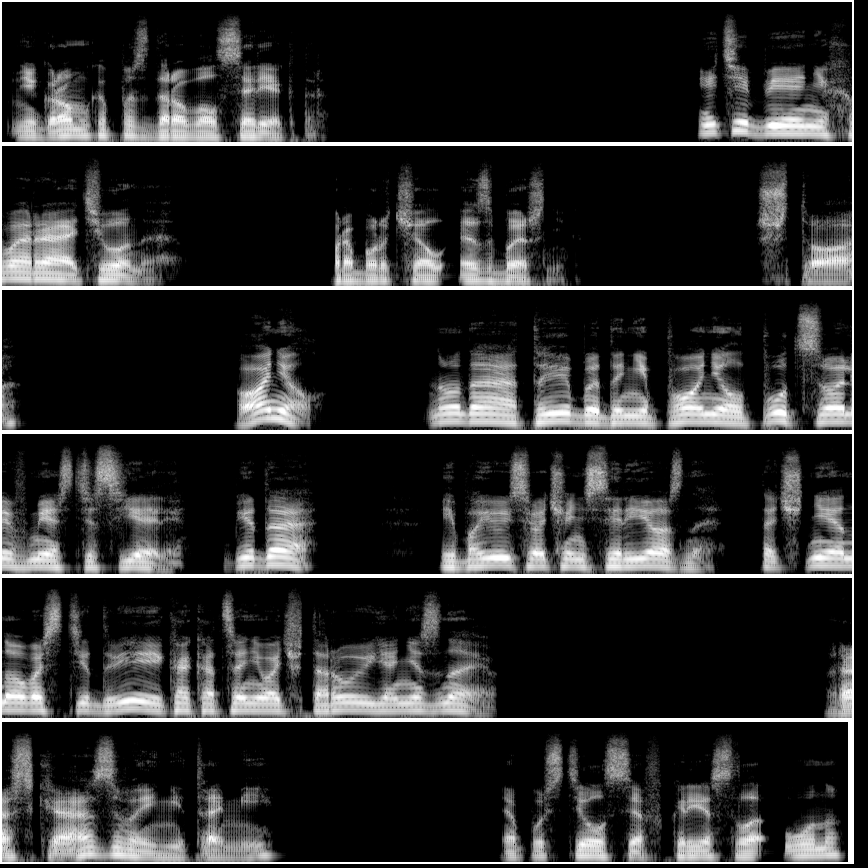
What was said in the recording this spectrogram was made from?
Негромко поздоровался ректор. «И тебе не хворать, Уна пробурчал СБшник. «Что?» «Понял? Ну да, ты бы да не понял, пуд соли вместе съели. Беда. И боюсь, очень серьезно. Точнее, новости две, и как оценивать вторую, я не знаю». «Рассказывай, не томи». Опустился в кресло Уно,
